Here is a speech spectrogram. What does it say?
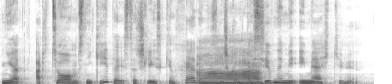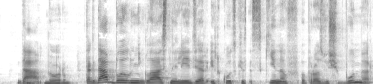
Нет, Артем с Никитой сочли скинхедов слишком пассивными и мягкими. Да. Норм. Тогда был негласный лидер иркутских скинов по прозвищу Бумер,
